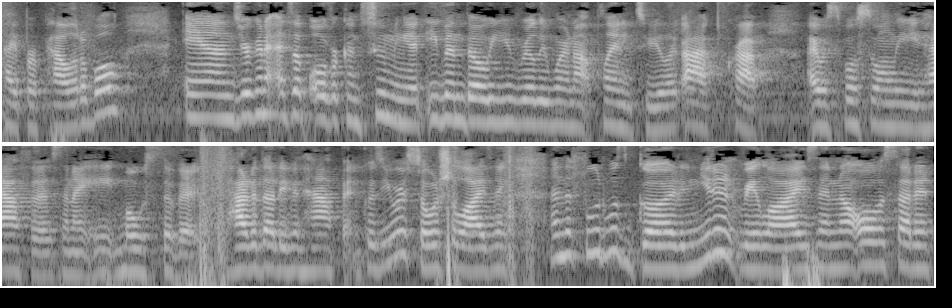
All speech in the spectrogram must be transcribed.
hyper palatable and you're to end up over consuming it even though you really were not planning to you're like ah crap i was supposed to only eat half of this and i ate most of it how did that even happen because you were socializing and the food was good and you didn't realize and all of a sudden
